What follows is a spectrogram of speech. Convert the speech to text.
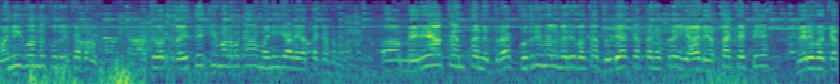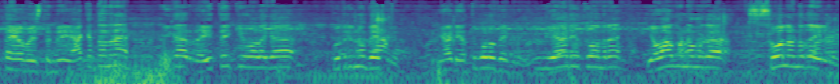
ಮನಿಗೆ ಒಂದು ಕುದುರೆ ಕಟ್ಟಬೇಕು ಮತ್ತೆ ಇವತ್ತು ರೈತಕಿ ಮಾಡ್ಬೇಕಂದ್ರೆ ಮನಿಗೆ ಎರಡು ಎತ್ತ ಕಟ್ಟಬೇಕು ಮೆರಿಯಾಕಂತ ನಿತ್ರ, ಕುದುರೆ ಮೇಲೆ ಮೆರಿಬೇಕ ದುಡಿಯಾಕಂತ ನಿತ್ರ ಎರಡು ಎತ್ತ ಕಟ್ಟಿ ಮೆರಿಬೇಕಂತ ಹೇಳಿ ರೀ. ಯಾಕಂತಂದ್ರೆ ಈಗ ರೈತಕಿ ಒಳಗೆ ಕುದುರೆನೂ ಬೇಕ್ರಿ, ಎರಡು ಎತ್ತುಗಳು ಬೇಕ್ರಿ. ಇವು ಎರಡು ಇತ್ತು ಅಂದ್ರೆ ಯಾವಾಗೂ ನಮಗೆ ಸೋಲ್ ಅನ್ನೋದೇ ಇಲ್ರಿ.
